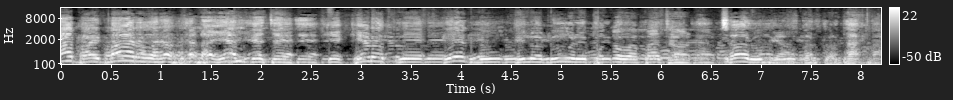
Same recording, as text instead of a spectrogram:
આ ભાઈ બાર વર્ષ પહેલા એમ કે છે કે ખેડૂતને એક કિલો ડુંગળી પકવવા પાછળ છ રૂપિયાનો ખર્ચો થાય.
